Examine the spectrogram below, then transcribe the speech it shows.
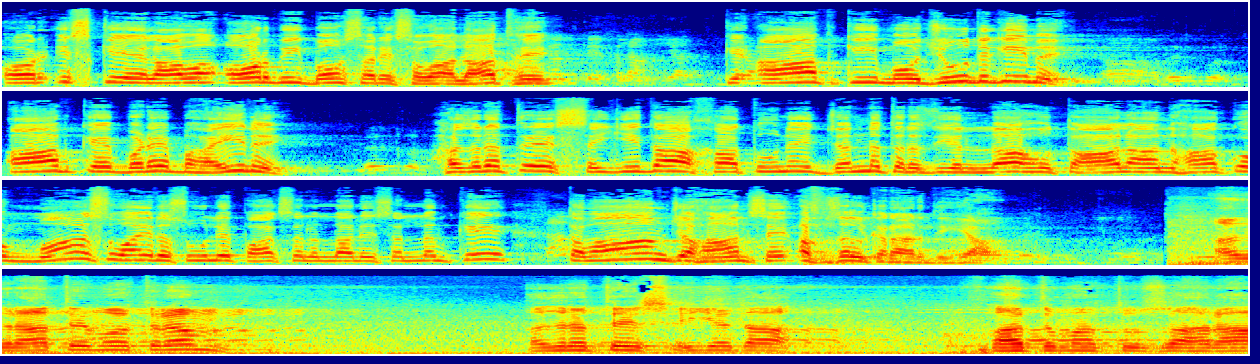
और इसके अलावा और भी बहुत सारे सवालात हैं, कि आपकी मौजूदगी में, आपके बड़े भाई ने हज़रत सैदा खातून जन्नत रज़ी अल्लाह तहा को माँ सवाए रसूल पाक अलैहि वसल्लम के तमाम जहान से अफजल करार दिया। हज़रत मोहतरम, हज़रत सैदा फातिमा जहरा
